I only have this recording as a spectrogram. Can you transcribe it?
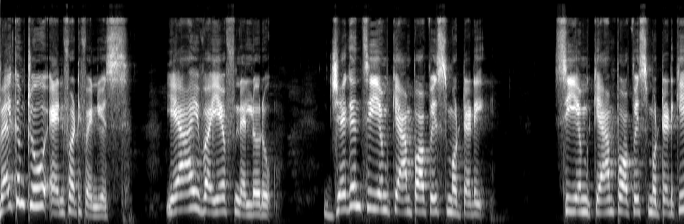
Welcome to N forty five news AIYF Nellore Jagan CM camp office ముట్టడి సీఎం క్యాంప్ ఆఫీస్ ముట్టడికి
